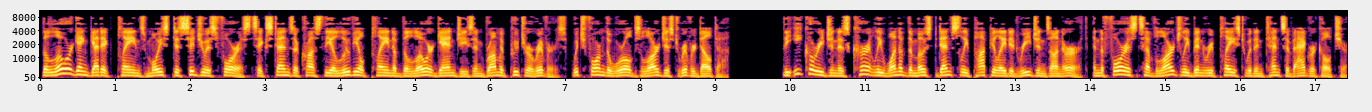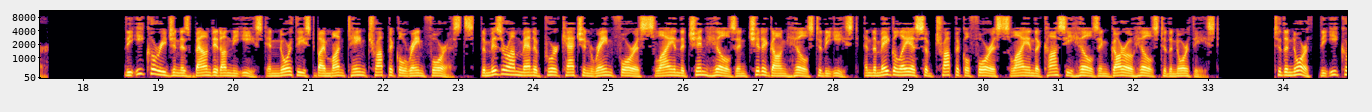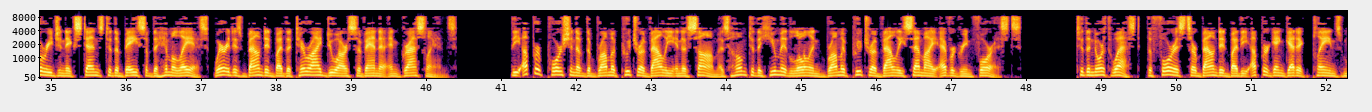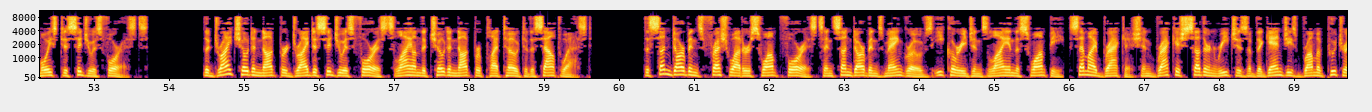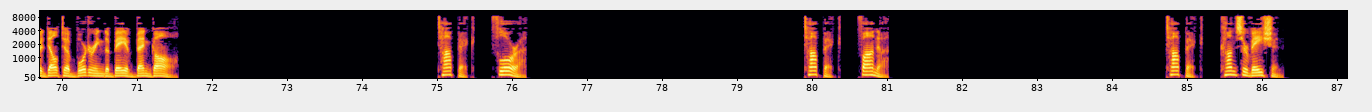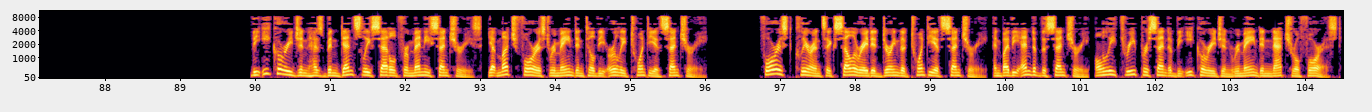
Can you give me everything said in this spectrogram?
The lower Gangetic Plains moist deciduous forests extends across the alluvial plain of the lower Ganges and Brahmaputra rivers, which form the world's largest river delta. The ecoregion is currently one of the most densely populated regions on Earth, and the forests have largely been replaced with intensive agriculture. The ecoregion is bounded on the east and northeast by montane tropical rain forests. The Mizoram Manipur Kachin rain forests lie in the Chin Hills and Chittagong Hills to the east, and the Meghalaya subtropical forests lie in the Khasi Hills and Garo Hills to the northeast. To the north, the ecoregion extends to the base of the Himalayas, where it is bounded by the Terai Duar savanna and grasslands. The upper portion of the Brahmaputra Valley in Assam is home to the humid lowland Brahmaputra Valley semi-evergreen forests. To the northwest, the forests are bounded by the upper Gangetic Plains moist deciduous forests. The dry Chota Nagpur dry deciduous forests lie on the Chota Nagpur Plateau to the southwest. The Sundarbans freshwater swamp forests and Sundarbans mangroves ecoregions lie in the swampy, semi-brackish and brackish southern reaches of the Ganges-Brahmaputra delta bordering the Bay of Bengal. Flora Topic: Fauna. Topic: Conservation. The ecoregion has been densely settled for many centuries, yet much forest remained until the early 20th century. Forest clearance accelerated during the 20th century, and by the end of the century, only 3% of the ecoregion remained in natural forest.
